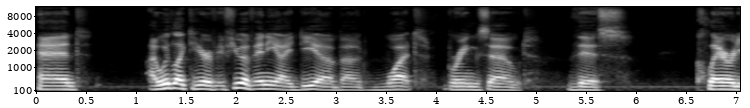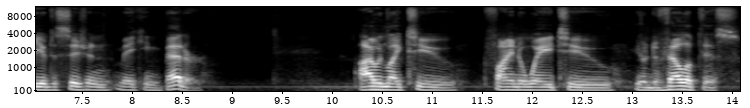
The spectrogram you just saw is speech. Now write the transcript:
And I would like to hear if you have any idea about what brings out this clarity of decision making better, I would like to find a way to you know, develop this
